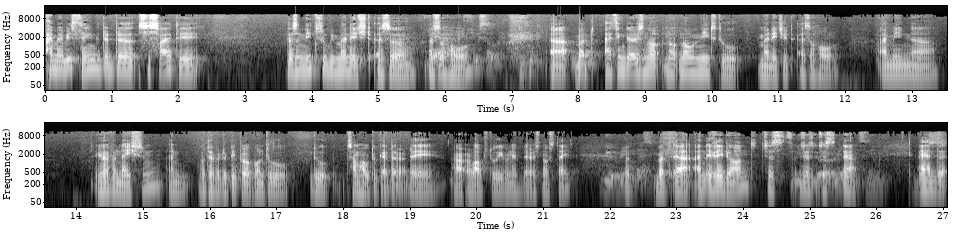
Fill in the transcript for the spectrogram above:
I maybe think that the society doesn't need to be managed as a as a whole, I think so. Uh, but I think there is no, no no need to manage it as a whole. I mean, uh, you have a nation, and whatever the people want to do somehow together, they are allowed to, do, even if there is no state. Agree. But- But yeah, and if they don't, just We just just yeah, and. Uh,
